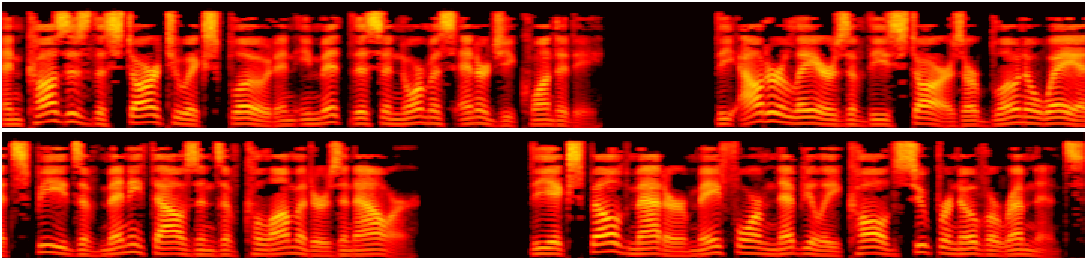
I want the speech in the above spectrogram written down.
and causes the star to explode and emit this enormous energy quantity. The outer layers of these stars are blown away at speeds of many thousands of kilometers an hour. The expelled matter may form nebulae called supernova remnants.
